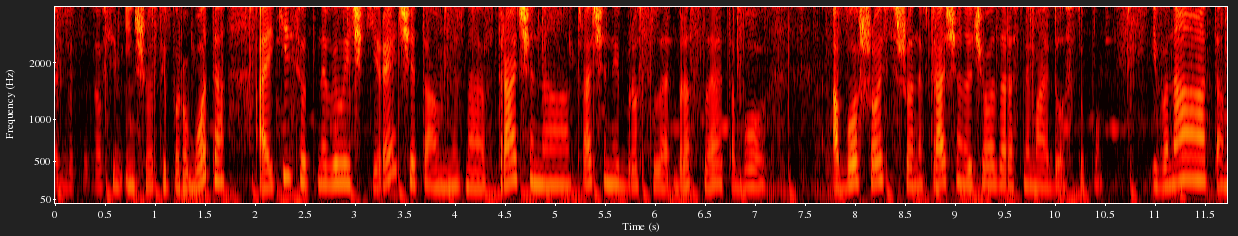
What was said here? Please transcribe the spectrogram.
якби це зовсім іншого типу робота. А якісь от невеличкі речі, там, не знаю, втрачена, втрачений браслет, браслет або, або щось, що не втрачено, до чого зараз немає доступу. І вона там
